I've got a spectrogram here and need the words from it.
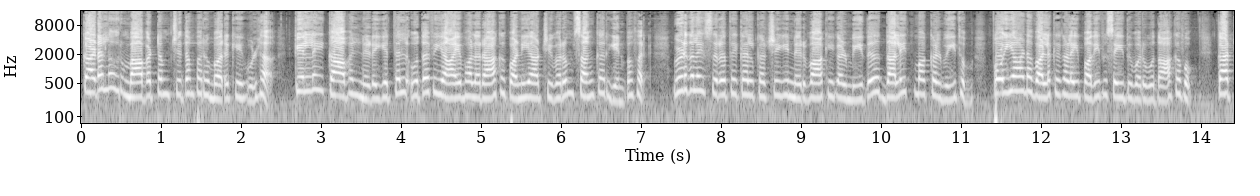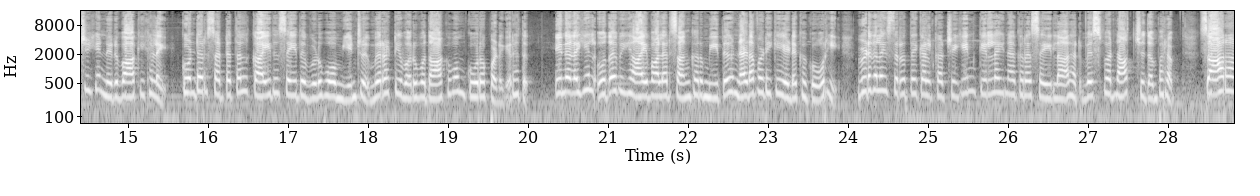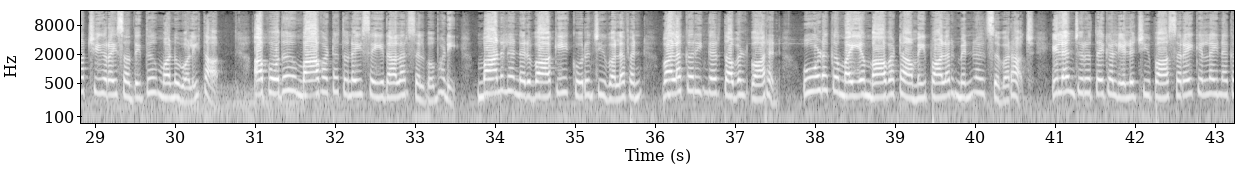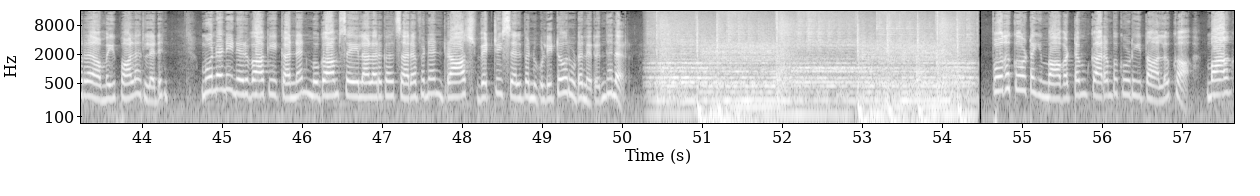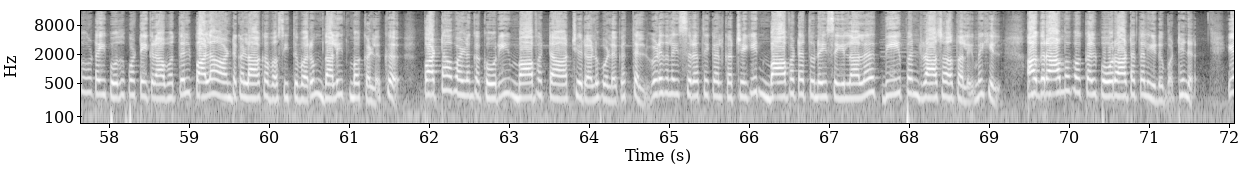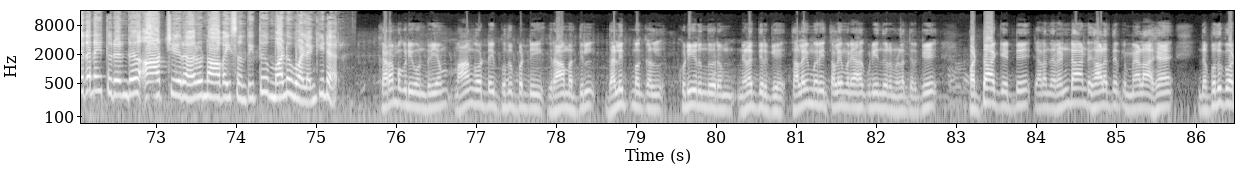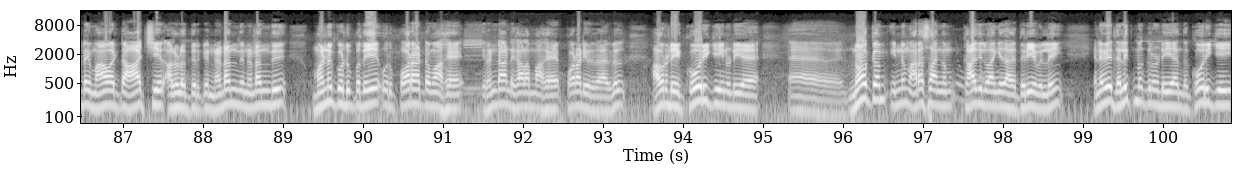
கடலூர் மாவட்டம் சிதம்பரம் அருகே உள்ள கிள்ளை காவல் நிலையத்தில் உதவி ஆய்வாளராக பணியாற்றி வரும் சங்கர் என்பவர். விடுதலை சிறுத்தைகள் கட்சியின் நிர்வாகிகள் மீது தலித் மக்கள் மீதும் பொய்யான வழக்குகளை பதிவு செய்து வருவதாகவும் கட்சியின் நிர்வாகிகளை குண்டர் சட்டத்தில் கைது செய்து விடுவோம் என்று மிரட்டி வருவதாகவும் கூறப்படுகிறது. இந்நிலையில் உதவி ஆய்வாளர் சங்கர் மீது நடவடிக்கை எடுக்க கோரி விடுதலை சிறுத்தைகள் கட்சியின் கிள்ளை நகர செயலாளர் விஸ்வநாத் சிதம்பரம் சாராட்சியரை சந்தித்து மனு அளித்தார். அப்போது மாவட்ட துணை செயலாளர் செல்வமணி மாநில நிர்வாகி குறிஞ்சி வல்லவன் வழக்கறிஞர் தமிழ்வாரன் ஊடக மைய மாவட்ட அமைப்பாளர் மின்னல் சிவராஜ் இளஞ்சிறுத்தைகள் எழுச்சி பாசறை கிள்ளை நகர அமைப்பாளர் லெனின் முன்னணி நிர்வாகி கண்ணன் முகாம் செயலாளர்கள் சரவணன் ராஜ் வெற்றி செல்வன் உள்ளிட்டோர் உடனிருந்தனர். புதுக்கோட்டை மாவட்டம் கரம்பக்குடி தாலுகா மாங்கோட்டை புதுப்பட்டி கிராமத்தில் பல ஆண்டுகளாக வசித்து வரும் தலித் மக்களுக்கு பட்டா வழங்க கோரி மாவட்ட ஆட்சியர் அலுவலகத்தில் விடுதலை சிறுத்தைகள் கட்சியின் மாவட்ட துணை செயலாளர் தீபன் ராஜா தலைமையில் அக்கிராம மக்கள் போராட்டத்தில் ஈடுபட்டனர். இதனைத் தொடர்ந்து ஆட்சியர் அருணாவை சந்தித்து மனு வழங்கினர். கரம்பக்குடி ஒன்றியம் மாங்கோட்டை புதுப்பட்டி கிராமத்தில் தலித் மக்கள் குடியிருந்து வரும் நிலத்திற்கு தலைமுறை தலைமுறையாக குடியிருந்து வரும் நிலத்திற்கு பட்டா கேட்டு கடந்த ரெண்டாண்டு காலத்திற்கு மேலாக இந்த புதுக்கோட்டை மாவட்ட ஆட்சியர் அலுவலகத்திற்கு நடந்து நடந்து மனு கொடுப்பதே ஒரு போராட்டமாக இரண்டாண்டு காலமாக போராடி வருகிறார்கள். அவருடைய கோரிக்கையினுடைய நோக்கம் இன்னும் அரசாங்கம் காதில் வாங்கியதாக தெரியவில்லை. எனவே தலித் மக்களுடைய அந்த கோரிக்கை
